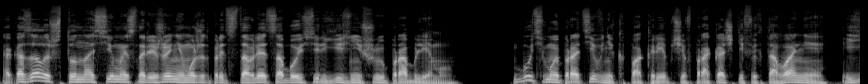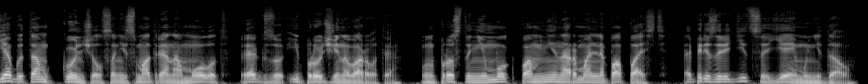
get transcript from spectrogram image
Оказалось, что носимое снаряжение может представлять собой серьезнейшую проблему. Будь мой противник покрепче в прокачке фехтования, и я бы там кончился, несмотря на молот, экзо и прочие навороты. Он просто не мог по мне нормально попасть, а перезарядиться я ему не дал.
